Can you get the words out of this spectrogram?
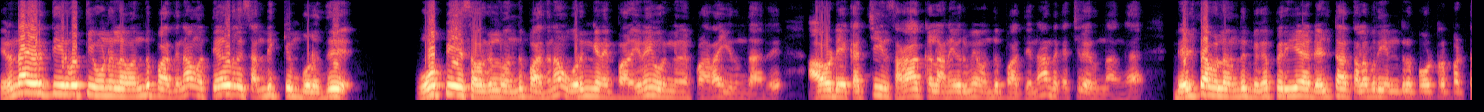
இரண்டாயிரத்தி இருபத்தி ஒண்ணுல வந்து பாத்தீங்கன்னா அவங்க தேர்தலை சந்திக்கும் பொழுது ஓபிஎஸ் அவர்கள் வந்து பாத்தீங்கன்னா ஒருங்கிணைப்பாளர் இணை ஒருங்கிணைப்பாளராக இருந்தாரு. அவருடைய கட்சியின் சகாக்கள் அனைவருமே வந்து பாத்தீங்கன்னா அந்த கட்சியில இருந்தாங்க. டெல்டாவில் வந்து மிகப்பெரிய டெல்டா தளபதி என்று போற்றப்பட்ட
